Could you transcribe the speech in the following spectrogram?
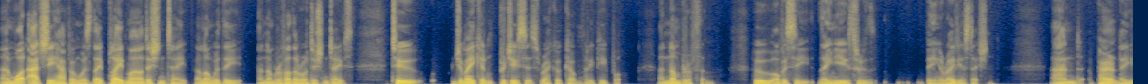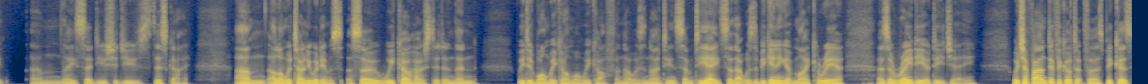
And what actually happened was they played my audition tape along with the a number of other audition tapes to Jamaican producers, record company people, a number of them, who obviously they knew through being a radio station, and apparently um, they said you should use this guy, um, along with Tony Williams. So we co-hosted, and then we did one week on, one week off, and that was in 1978. So that was the beginning of my career as a radio DJ, which I found difficult at first because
